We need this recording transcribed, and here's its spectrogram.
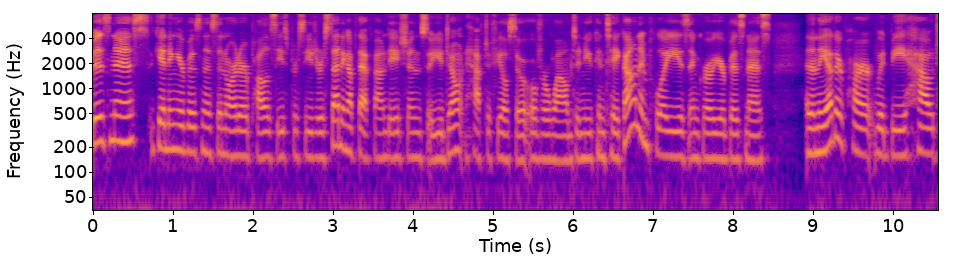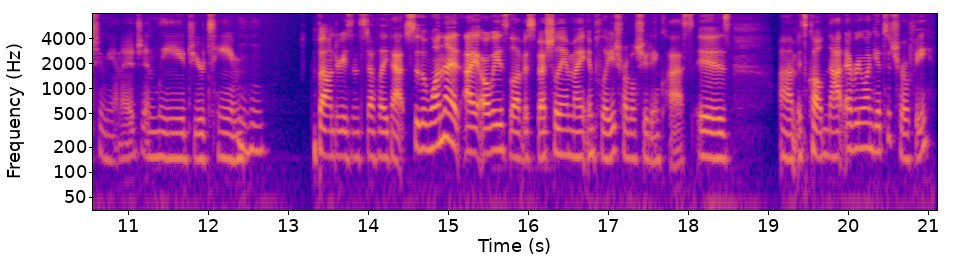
business, getting your business in order, policies, procedures, setting up that foundation so you don't have to feel so overwhelmed and you can take on employees and grow your business. And then the other part would be how to manage and lead your team. Boundaries and stuff like that. So, the one that I always love, especially in my employee troubleshooting class, is um, it's called Not Everyone Gets a Trophy.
